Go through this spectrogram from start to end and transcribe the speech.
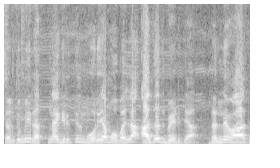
तर तुम्ही रत्नागिरीतील मोर्या मोबाईलला आजच भेट द्या. धन्यवाद.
